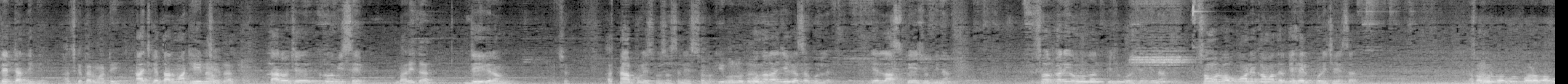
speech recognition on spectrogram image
দেড়টার দিকে। আজকে তার মাটি? আজকে তার মাটি কি নাম তার? তার হচ্ছে রবি শেখ। বাড়ি দা ডি গ্রাম আচ্ছা। হ্যাঁ পুলিশ প্রশাসন এসেছিল। কি বলল তার? ওনারা জিজ্ঞাসা করলে যে লাশ পেয়েছ কিনা। সরকারি অনুদান কিছু করছে কিনা। সমরবাবু অনেক আমাদেরকে হেল্প করেছে স্যার সমরবাবু বড়বাবু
